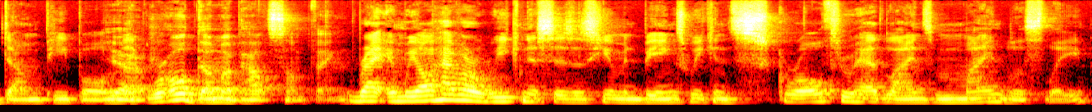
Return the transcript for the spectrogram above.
dumb people. Yeah, Like, we're all dumb about something. Right, and we all have our weaknesses as human beings. We can scroll through headlines mindlessly,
